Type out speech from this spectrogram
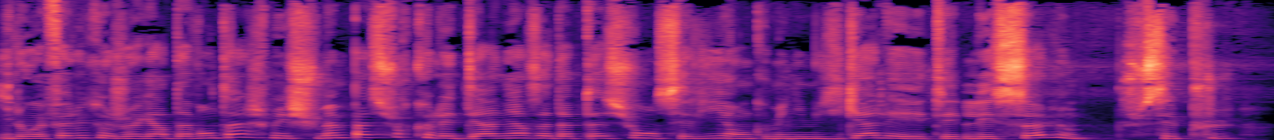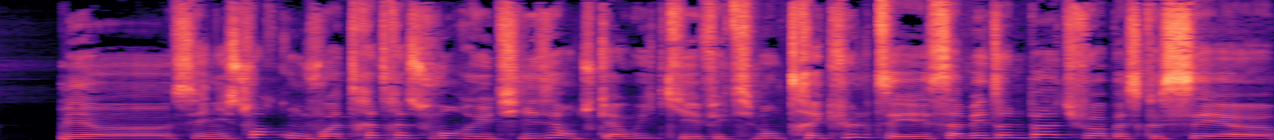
il aurait fallu que je regarde davantage, mais je suis même pas sûre que les dernières adaptations en série en comédie musicale aient été les seules, je sais plus. Mais euh, c'est une histoire qu'on voit très très souvent réutilisée, en tout cas oui, qui est effectivement très culte et ça m'étonne pas, tu vois, parce que c'est, euh,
